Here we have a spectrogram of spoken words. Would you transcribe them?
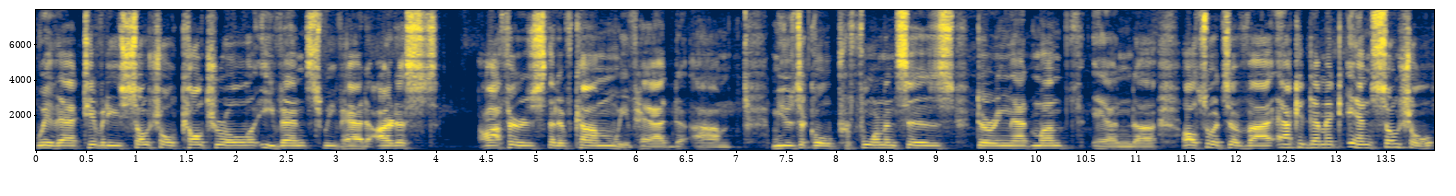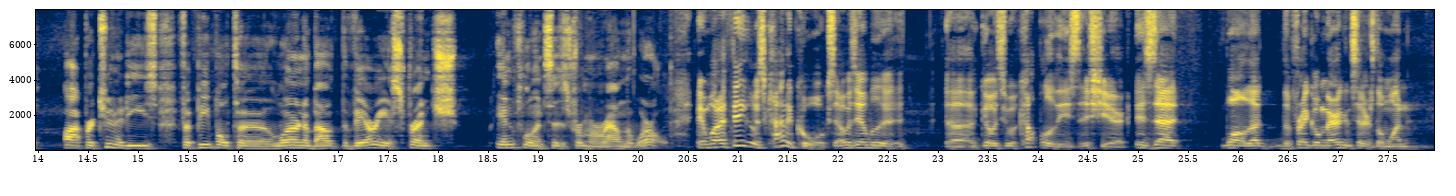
with activities, social, cultural events. We've had artists, authors that have come. We've had um, musical performances during that month, and uh, all sorts of uh, academic and social opportunities for people to learn about the various French influences from around the world. And what I think was kind of cool because I was able to uh, go to a couple of these this year is that while that the Franco American Center is the one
